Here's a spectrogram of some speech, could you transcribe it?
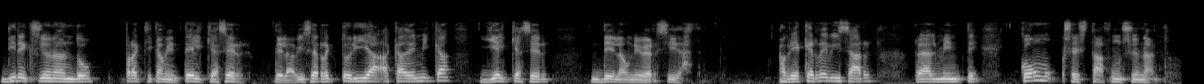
direccionando prácticamente el quehacer de la vicerrectoría académica y el quehacer de la universidad. Habría que revisar realmente cómo se está funcionando.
